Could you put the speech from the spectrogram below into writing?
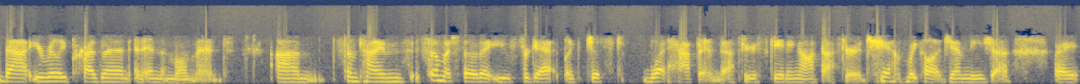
that you're really present and in the moment. Um, sometimes it's so much so that you forget like just what happened after you're skating off after a jam. We call it jamnesia, right?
